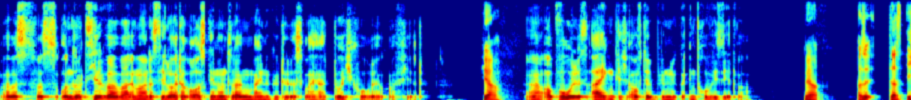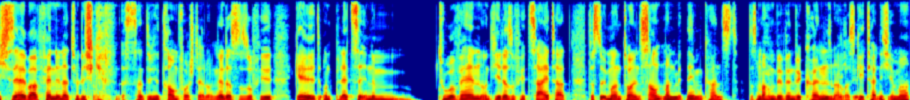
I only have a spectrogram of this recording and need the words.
Weil was, was unser Ziel war, war immer, dass die Leute rausgehen und sagen, meine Güte, das war ja durchchoreografiert. Ja, Ja, obwohl es eigentlich auf der Bühne improvisiert war. Ja. Also, dass ich selber fände natürlich, das ist natürlich eine Traumvorstellung, ne, dass du so viel Geld und Plätze in einem Tourvan und jeder so viel Zeit hat, dass du immer einen tollen Soundmann mitnehmen kannst. Das machen wir, wenn wir können, aber es geht halt nicht immer.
